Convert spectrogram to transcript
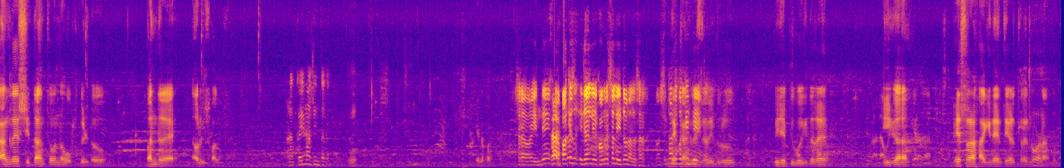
ಕಾಂಗ್ರೆಸ್ ಸಿದ್ಧಾಂತವನ್ನು ಒಪ್ಕೊಂಡು ಬಂದ್ರೆ ಅವ್ರಿಗೆ ಸ್ವಾಗತ? ಏನಪ್ಪ? ಸರ್ ಅವರು ಹಿಂದೆ ಕೂಡ ಇದರಲ್ಲಿ ಕಾಂಗ್ರೆಸ್ ಅಲ್ಲಿ ಇದ್ದವರಲ್ಲ ಸರ್. ಅವ್ರ ಸಿದ್ಧಾಂತ ಗೊತ್ತಿದ್ದೆ ಕಾಂಗ್ರೆಸ್ ಜೆ ಪಿಗೆ ಹೋಗಿದ್ದಾರೆ. ಈಗ ಬೇಸರ ಆಗಿದೆ ಅಂತ ಹೇಳ್ತಾರೆ. ನೋಡೋಣ ಮುಂದೆ.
